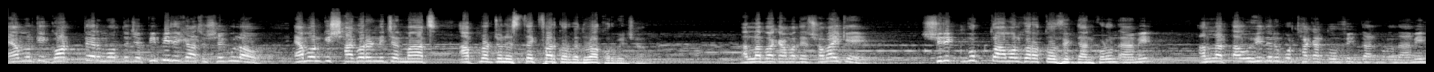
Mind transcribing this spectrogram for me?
এমনকি গর্তের মধ্যে যে পিপিলিকা আছে সেগুলাও, এমনকি সাগরের নিচের মাছ, আপনার জন্য ইস্তেকফার করবে, দোয়া করবে, ইনশাআল্লাহ। আল্লাহ পাক আমাদের সবাইকে শিরিক মুক্ত আমল করার তৌফিক দান করুন, আমিন। আল্লাহর তাওহিদের উপর থাকার তৌফিক দান করুন, আমিন।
